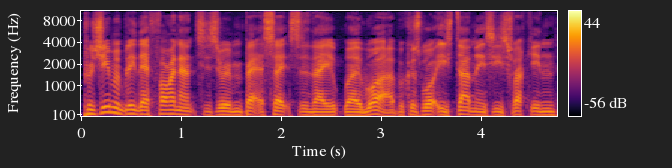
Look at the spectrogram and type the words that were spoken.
presumably, their finances are in better states than they, they were because what he's done is he's fucking.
